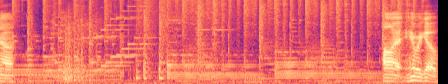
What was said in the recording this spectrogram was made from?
No. Alright, here we go.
